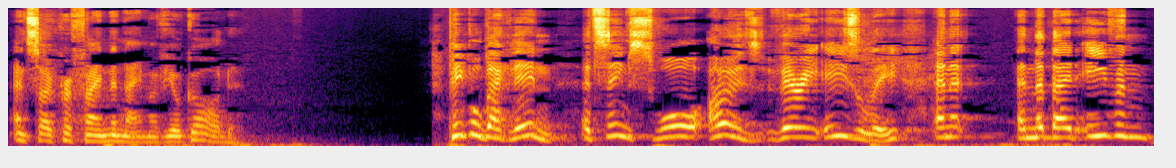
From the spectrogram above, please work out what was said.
and so profane the name of your God. People back then, it seems, swore oaths very easily, and, it, and that they'd even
